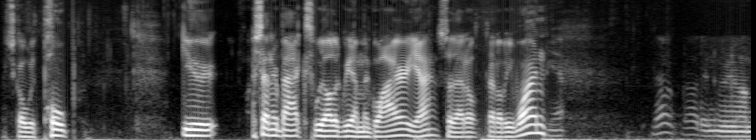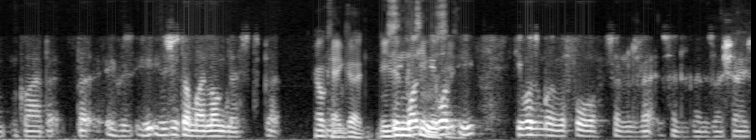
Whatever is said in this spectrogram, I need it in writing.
Let's go with Pope. Your center backs, we all agree on Maguire. Yeah. So that'll that'll be one. Yeah. No, no, I didn't really on Maguire, but but it was he, he was just on my long list. But Okay. Yeah. Good. He's he, in the was, team he, was, he, he wasn't one of the four central def- central defenders I showed.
